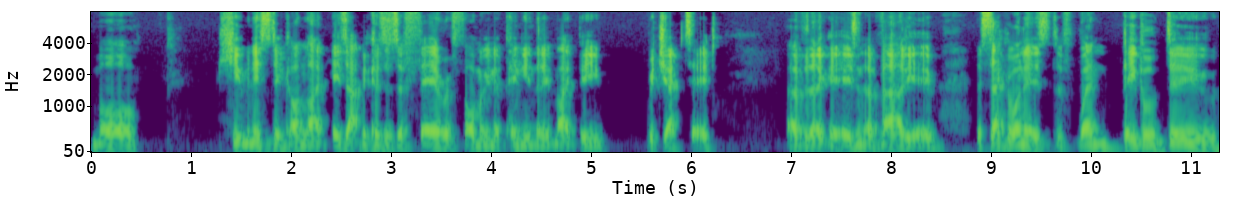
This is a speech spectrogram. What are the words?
more humanistic on like, is that because there's a fear of forming an opinion that it might be rejected, of like it isn't of value. The second one is the, when people do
